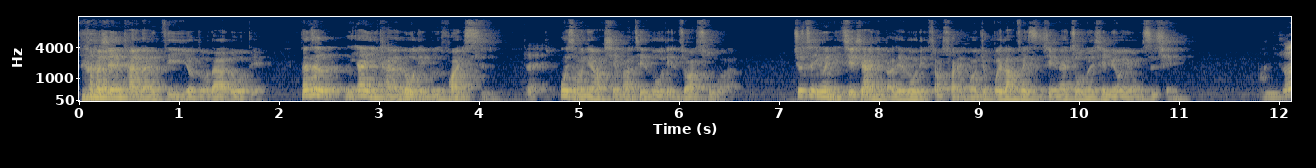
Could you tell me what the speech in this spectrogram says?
你 要先坦然自己有多大的弱点。但这那你坦然弱点不是坏事，对？为什么你要先把这些弱点抓出来？就是因为你接下来你把这些弱点抓出来以后，你就不会浪费时间在做那些没有用的事情。你说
